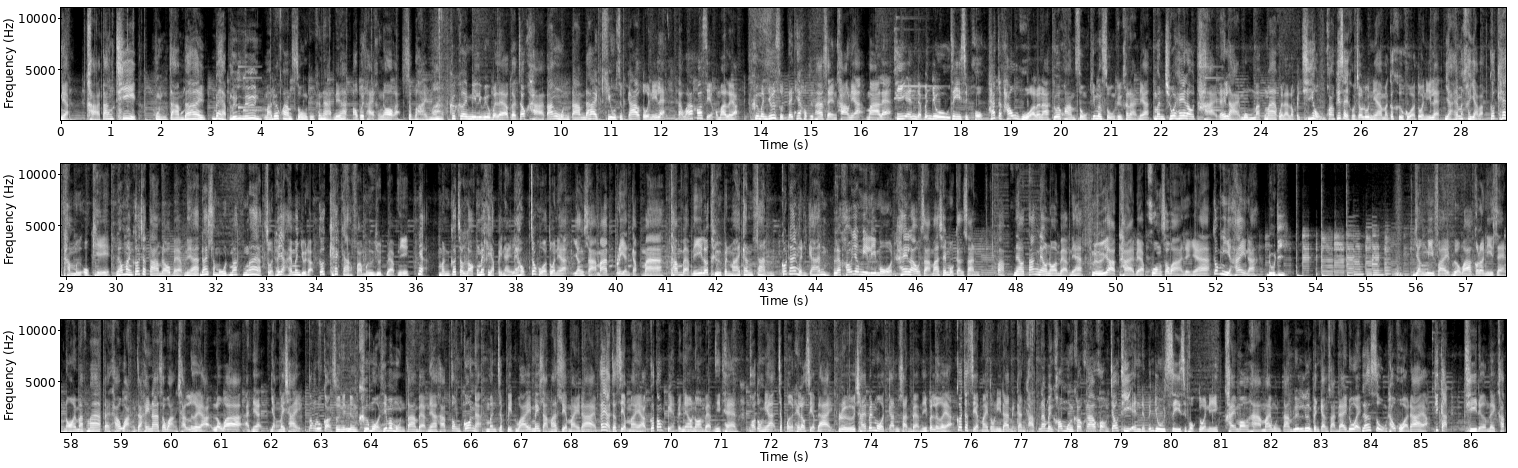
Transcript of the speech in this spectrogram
เนี่ยขาตั้งที่หมุนตามได้แบบลื่นๆ มาด้วยความสูงถึงขนาดเนี้ยเอาไปถ่ายข้างนอกอะสบายมาก คือเคยมีรีวิวไปแล้วกับเจ้าขาตั้งหมุนตามได้ Q19 ตัวนี้แหละ แต่ว่าข้อเสียของมันเลยอะ คือมันยืดสุดได้แค่ 65 เซนคราวนี้มาแล้ว TNW 46 แทบจะเท่าหัวแล้วนะ ด้วยความสูงที่มันสูงถึงขนาดนี้มันช่วยให้เราถ่ายได้หลายมุมมากๆ เวลาเราไปเที่ยว ความพิเศษของเจ้ารุ่นนี้มันก็คือหัวตัวนี้แหละ อยากให้มันขยับอะก็แค่ทำมือโอเค แล้วมันก็จะตามเราแบบนี้ได้สมูทมากๆ ส่วนถ้าอยากให้มันหยุดอะก็แค่กางฝ่ามือหยุดแบบนี้เนี่ย มันก็จะล็อกไม่ขยับไปไหนแล้ว เจ้าหัวตัวนี้ยังสามารถเปลี่ยนกลับมาทำแบบนี้แล้วถือเป็นไม้กันสั่นก็ได้เหมือนกัน แล้วเขายังมีรีโมทให้เราสามารถใช้โหมดกันสั่นปรับแนวตั้งแนวนอนแบบนี้หรืออยากถ่ายแบบควงสว่านอย่างเงี้ยก็มีให้นะ ดูดิ ยังมีไฟเผื่อว่ากรณีแสงน้อยมากๆ แต่ถ้าหวังจะให้หน้าสว่างชัดเลยอะเราว่าอันเนี้ยยังไม่ใช่ ต้องรู้ก่อนซื้อนิดนึง คือโหมดที่มาหมุนตามแบบเนี้ยครับ ตรงก้นอะมันจะปิดไว้ไม่สามารถเสียบไม้ได้ ถ้าอยากจะเสียบไม้อะก็ต้องเปลี่ยนเป็นแนวนอนแบบนี้แทน เพราะตรงเนี้ยจะเปิดให้เราเสียบได้ หรือใช้เป็นโหมดกันสั่นแบบนี้ไปเลยอะก็จะเสียบไม้ตรงนี้ได้เหมือนกันครับ นั่นเป็นข้อมูลคร่าวๆของเจ้า TNW 46ตัวนี้ ใครมองหาไม้หมุนตามลื่นๆ เป็นกันสั่นได้ด้วย แล้วสูงเท่าหัวได้อะพิกัด ที่เดิมเลยครับ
